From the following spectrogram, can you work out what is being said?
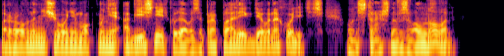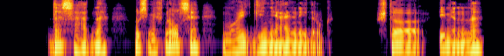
ровно ничего не мог мне объяснить, куда вы запропали и где вы находитесь. Он страшно взволнован. Досадно, усмехнулся мой гениальный друг. Что именно?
